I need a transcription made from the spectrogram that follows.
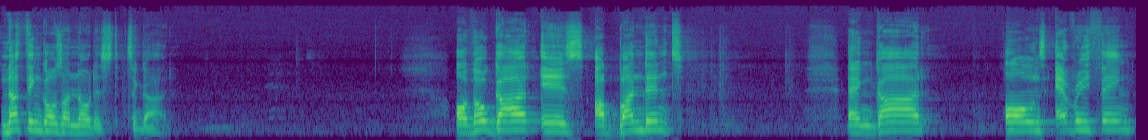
nothing goes unnoticed to God. Although God is abundant and God owns everything,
